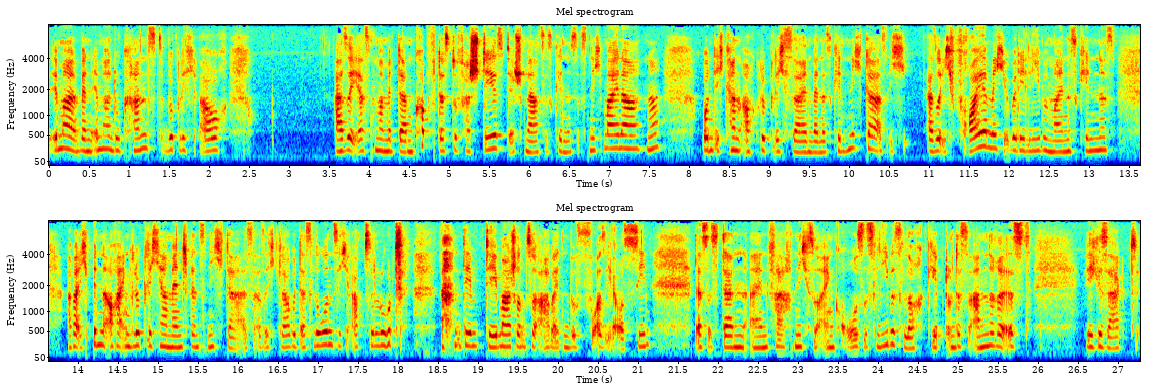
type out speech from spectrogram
immer, wenn immer du kannst, wirklich auch. Also erstmal mit deinem Kopf, dass du verstehst, der Schmerz des Kindes ist nicht meiner. Ne? Und ich kann auch glücklich sein, wenn das Kind nicht da ist. Ich, also ich freue mich über die Liebe meines Kindes, aber ich bin auch ein glücklicher Mensch, wenn es nicht da ist. Also ich glaube, das lohnt sich absolut an dem Thema schon zu arbeiten, bevor sie ausziehen, dass es dann einfach nicht so ein großes Liebesloch gibt. Und das andere ist, wie gesagt,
